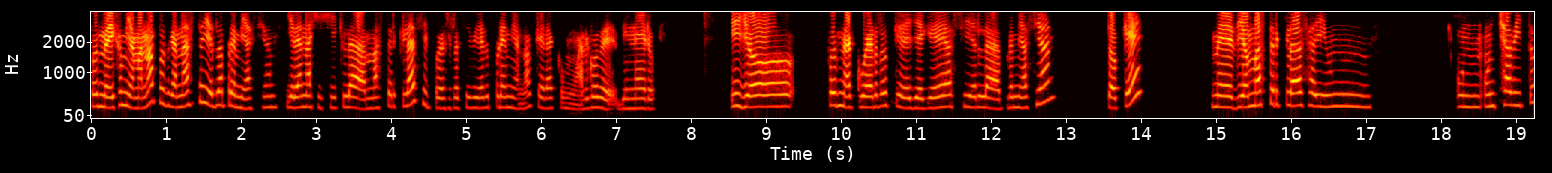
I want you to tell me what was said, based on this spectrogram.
pues me dijo mi mamá, no, pues ganaste y es la premiación. Y era en Ajijic la masterclass y pues recibí el premio, ¿no? Que era como algo de dinero. Y yo, pues me acuerdo que llegué así en la premiación, toqué, me dio masterclass ahí un, un, un chavito,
